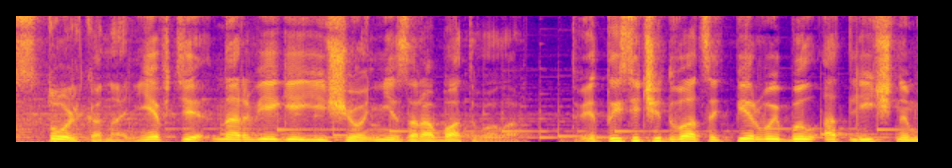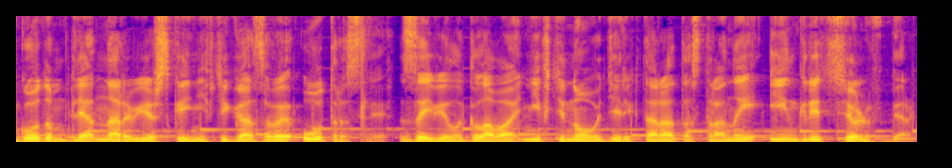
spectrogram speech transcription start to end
Столько на нефти Норвегия еще не зарабатывала. 2021 был отличным годом для норвежской нефтегазовой отрасли, заявила глава нефтяного директората страны Ингрид Сёльфберг.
